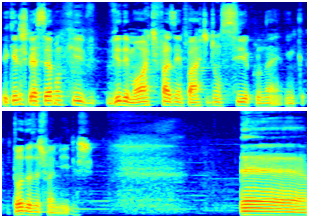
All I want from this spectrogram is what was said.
e que eles percebam que vida e morte fazem parte de um ciclo né, em todas as famílias. É...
